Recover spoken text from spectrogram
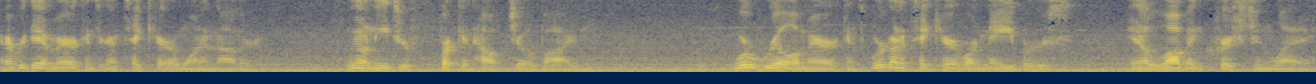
everyday Americans are going to take care of one another. We don't need your frickin' help, Joe Biden. We're real Americans. We're going to take care of our neighbors in a loving Christian way.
